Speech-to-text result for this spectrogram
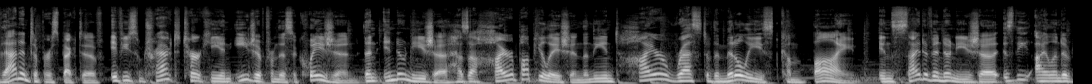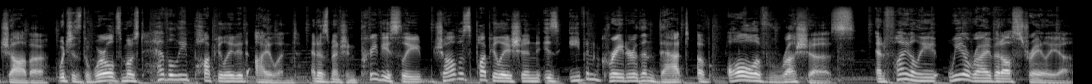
that into perspective, if you subtract Turkey and Egypt from this equation, then Indonesia has a higher population than the entire rest of the Middle East combined. Inside of Indonesia is the island of Java, which is the world's world's most heavily populated island, and as mentioned previously, Java's population is even greater than that of all of Russia's. And finally, we arrive at Australia,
